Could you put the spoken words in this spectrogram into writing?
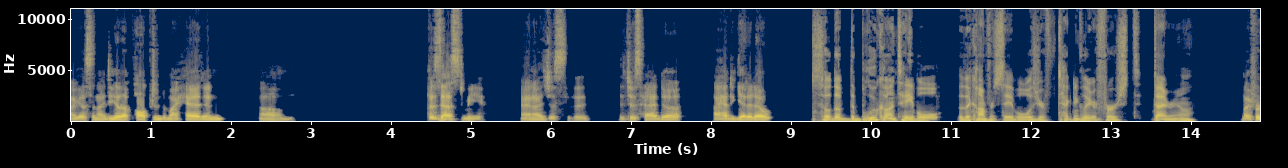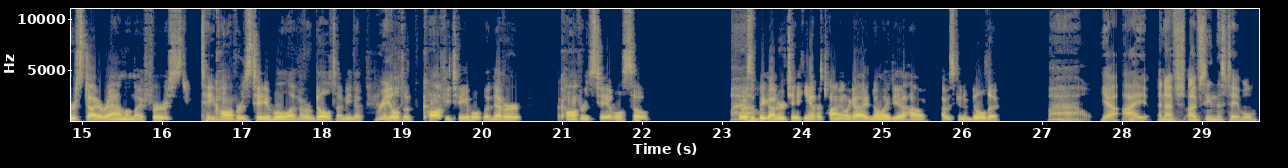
I guess, an idea that popped into my head and um, possessed me, and I just it, it just had to I had to get it out. So the the BlueCon table, the conference table, was your technically your first diorama My first diorama, my first table. conference table I've ever built. I mean, I I built a coffee table, but never a conference table. So it was a big undertaking at the time. Like I had no idea how I was going to build it. Wow. Yeah, I and I've I've seen this table,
